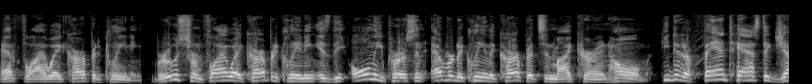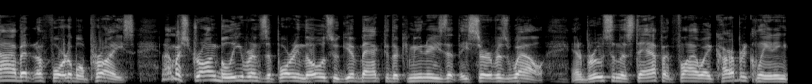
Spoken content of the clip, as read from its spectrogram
at Flyway Carpet Cleaning. Bruce from Flyway Carpet Cleaning is the only person ever to clean the carpets in my current home. He did a fantastic job at an affordable price, and I'm a strong believer in supporting those who give back to the communities that they serve as well. And Bruce and the staff at Flyway Carpet Cleaning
